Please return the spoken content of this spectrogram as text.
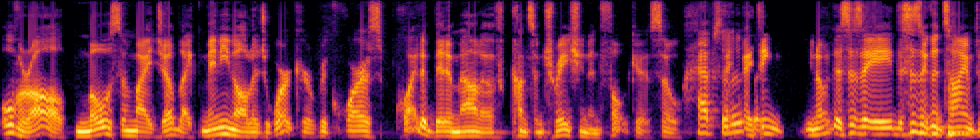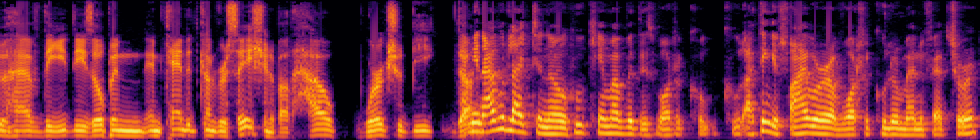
overall, most of my job, like many knowledge worker, requires quite a bit amount of concentration and focus. So absolutely, I, I think you know this is a this is a good time to have the these open and candid conversation about how work should be done. I mean, I would like to know who came up with this water cooler. I think if I were a water cooler manufacturer,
